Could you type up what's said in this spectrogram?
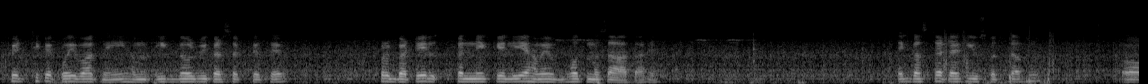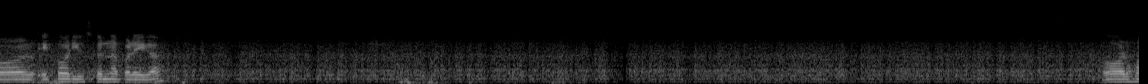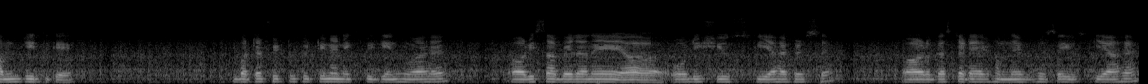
फिर ठीक है, कोई बात नहीं, हम इग्नोर भी कर सकते थे, पर बटेल करने के लिए हमें बहुत मज़ा आता है। एक गस्ता अटैक यूज़ करता हूँ। एक और यूज़ करना पड़ेगा। और हम जीत गए। Butterfree two fifty nine XP gain हुआ है और इसाबेला ने ओडिश यूज़ किया है फिर से और गस्ट अटैक हमने फिर से यूज़ किया है।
